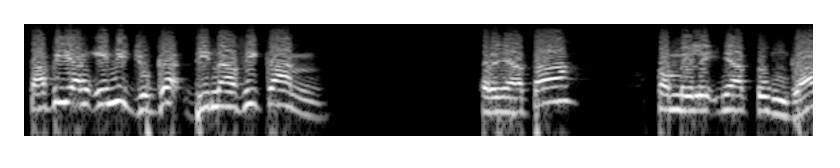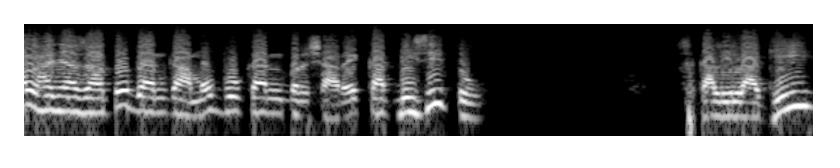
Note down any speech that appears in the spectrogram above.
Tapi yang ini juga dinafikan. Ternyata pemiliknya tunggal hanya satu dan kamu bukan bersyarikat di situ. Sekali lagi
